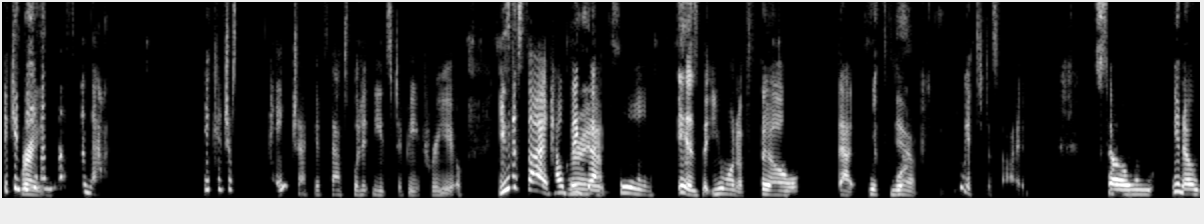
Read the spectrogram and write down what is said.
It can be Right. even less than that. It could just paycheck if that's what it needs to be for you. You decide how big that Right. hole is that you want to fill that with Yeah. work. You get to decide. So, you know,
